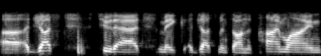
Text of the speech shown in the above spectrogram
uh, adjust to that, make adjustments on the timelines,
